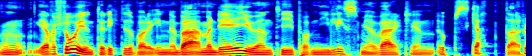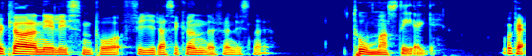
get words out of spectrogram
Mm, jag förstår ju inte riktigt vad det innebär. Men det är ju en typ av nihilism jag verkligen uppskattar. Förklara nihilism på fyra sekunder för en lyssnare. Tomma steg. Okej.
